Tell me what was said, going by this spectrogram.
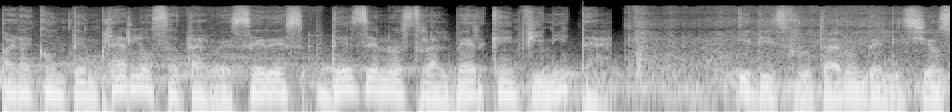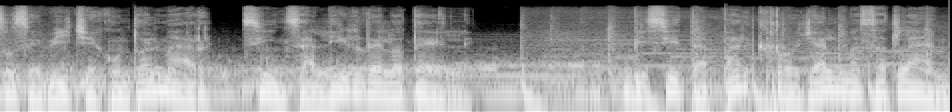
para contemplar los atardeceres desde nuestra alberca infinita y disfrutar un delicioso ceviche junto al mar sin salir del hotel. Visita Park Royal Mazatlán.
